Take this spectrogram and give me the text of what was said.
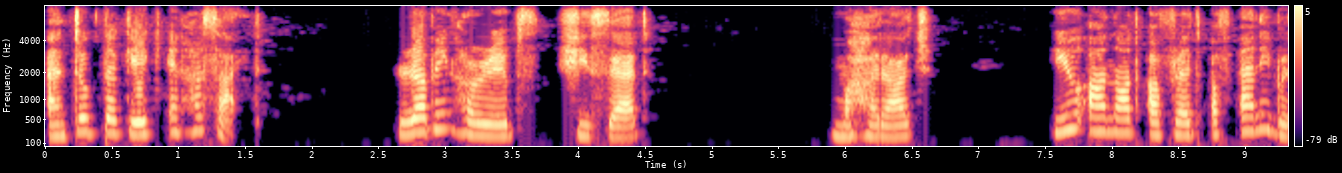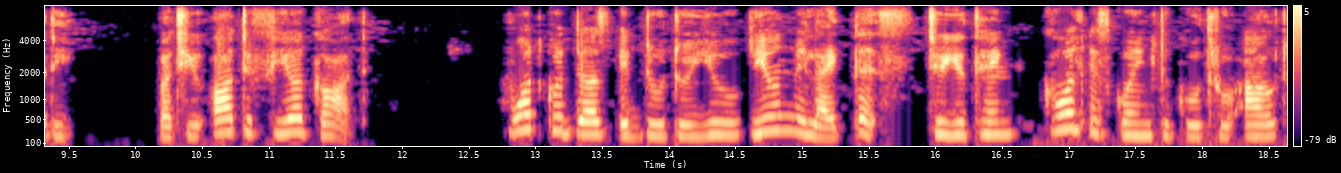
and took the kick in her side. Rubbing her ribs, she said, "Maharaj, you are not afraid of anybody, but you ought to fear God. What good does it do to you ruin me like this? Do you think gold is going to go throughout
